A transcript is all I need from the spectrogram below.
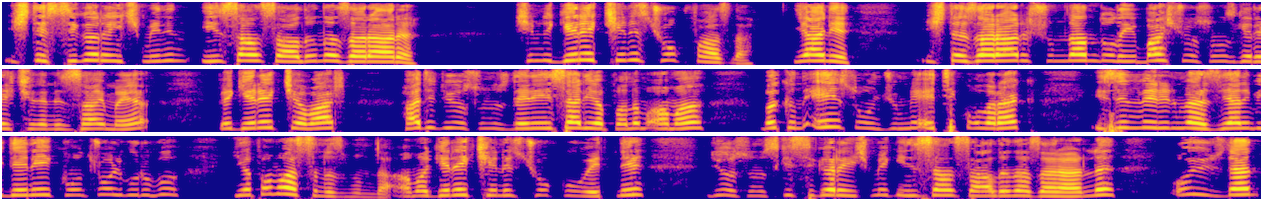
İşte sigara içmenin insan sağlığına zararı. Şimdi gerekçeniz çok fazla. Yani işte zararı şundan dolayı başlıyorsunuz gerekçelerinizi saymaya ve gerekçe var. Hadi diyorsunuz deneysel yapalım ama bakın en son cümle etik olarak izin verilmez. Yani bir deney kontrol grubu yapamazsınız bunda. Ama gerekçeniz çok kuvvetli. Diyorsunuz ki sigara içmek insan sağlığına zararlı. O yüzden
